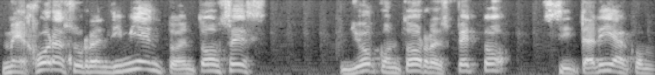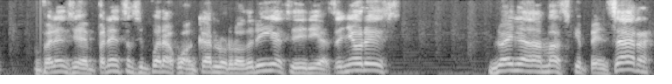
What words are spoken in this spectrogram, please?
mejora su rendimiento. Entonces, yo con todo respeto citaría conferencia de prensa si fuera Juan Carlos Rodríguez y diría, señores, no hay nada más que pensar,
